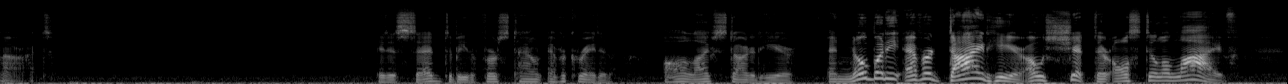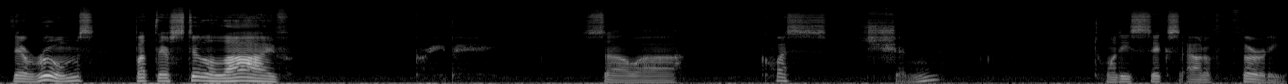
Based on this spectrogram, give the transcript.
Alright. It is said to be the first town ever created. All life started here and nobody ever died here. Oh shit, they're all still alive. They're rooms, but they're still alive. Creepy. So, uh, question 26 out of 30.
